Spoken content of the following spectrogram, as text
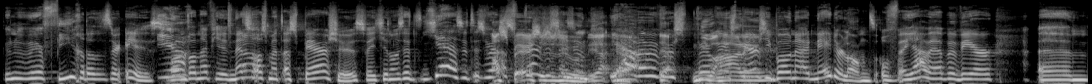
kunnen we weer vieren dat het er is. Ja. Want dan heb je net zoals met asperges, weet je, dan is het yes, het is weer Aspergeseizoen. Ja, Ja, ja. we hebben Ja, weer, we hebben weer haring. sperziebonen uit Nederland. Of eh, ja, we hebben weer, ehm,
